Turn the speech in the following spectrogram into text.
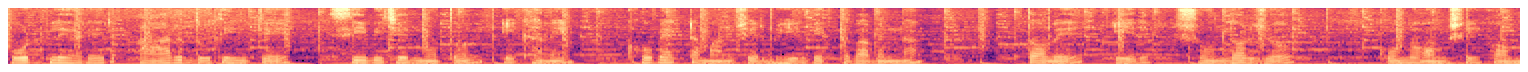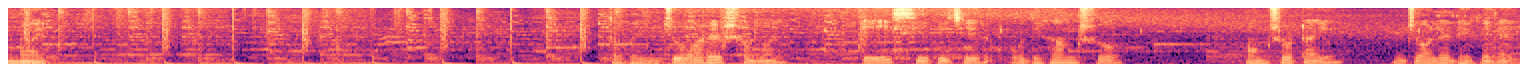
পোর্ট প্লেয়ারের আর দু তিনটে সি বিচের মতন এখানে খুব একটা মানুষের ভিড় দেখতে পাবেন না, তবে এর সৌন্দর্য কোনো অংশেই কম নয়। তবে জোয়ারের সময় এই সি বিচের অধিকাংশ অংশটাই জলে ঢেকে যায়।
